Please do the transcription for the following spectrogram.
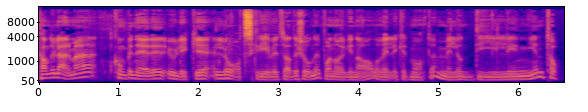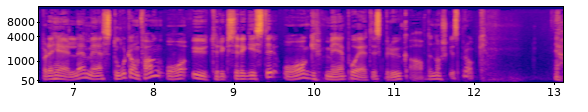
Kan du lære meg kombinerer ulike låtskrivertradisjoner på en original og vellykket måte. Melodilinjen topper det hele med stort omfang og uttrykksregister, og med poetisk bruk av det norske språk. Ja.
